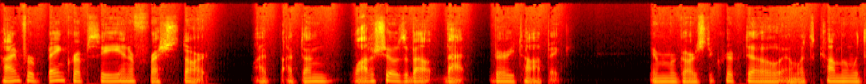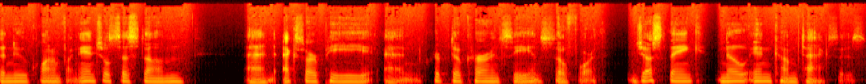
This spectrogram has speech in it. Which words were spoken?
Time for bankruptcy and a fresh start. I've, I've done a lot of shows about that very topic in regards to crypto and what's coming with the new quantum financial system and XRP and cryptocurrency and so forth. Just think no income taxes.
